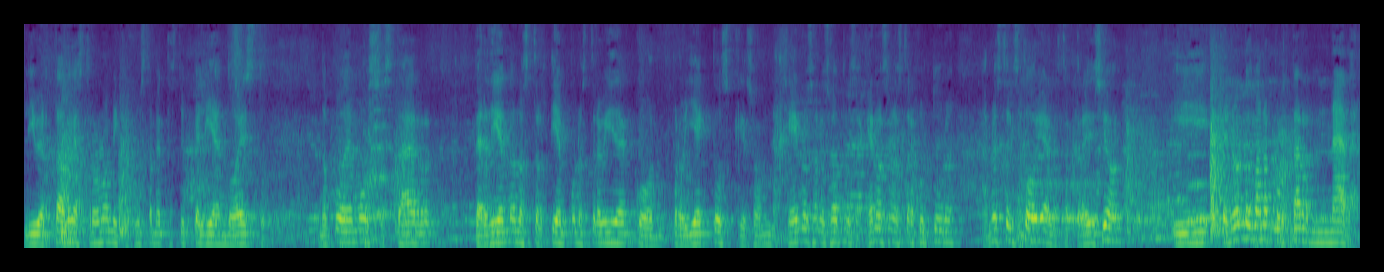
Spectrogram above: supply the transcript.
Libertad Gastronómica. Justamente estoy peleando esto. No podemos estar perdiendo nuestro tiempo, nuestra vida con proyectos que son ajenos a nosotros, ajenos a nuestra cultura, a nuestra historia, a nuestra tradición y que no nos van a aportar nada.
